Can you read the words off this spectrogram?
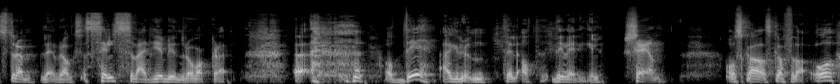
strømleveranse. Selv Sverige begynner å vakle. Og det er grunnen til at de velger Skien. Og, skal skaffe da. og,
